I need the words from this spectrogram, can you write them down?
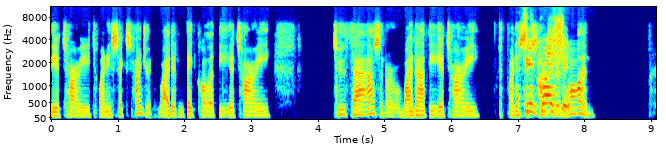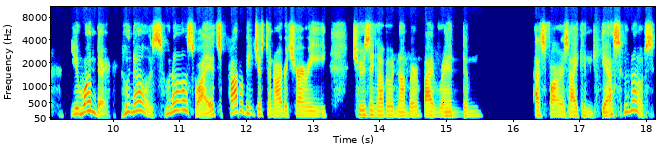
the Atari 2600? Why didn't they call it the Atari 2000 or why not the Atari 2601? You wonder, who knows? Who knows why? It's probably just an arbitrary choosing of a number by random as far as I can guess. Who knows?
